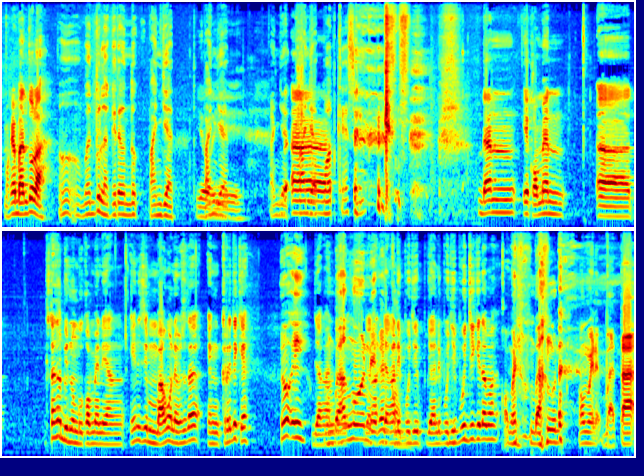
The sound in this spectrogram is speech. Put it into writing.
makanya bantulah Oh, bantulah kita untuk panjat. Yoi. Panjat. Panjat, Eh, panjat podcast. gitu. dan ya komen eh kita lebih nunggu komen yang ini sih membangun ya maksudnya yang kritik ya Yo, ih, jangan membangun jangan, ya kan. jangan dipuji jangan dipuji-puji kita mah komen membangun, komen bata.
